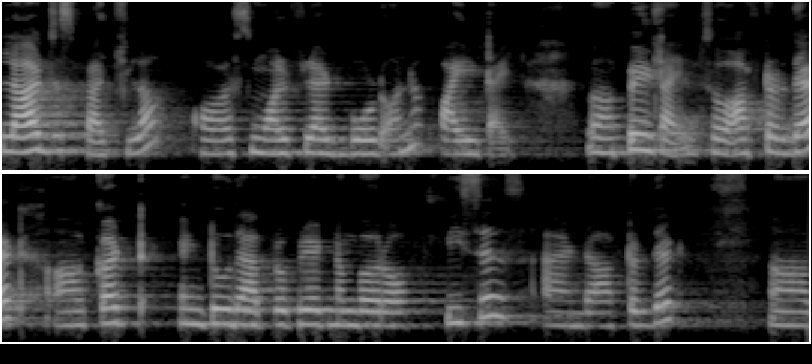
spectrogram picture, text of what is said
large spatula or small flat board on a pile tile uh, pill tile. So after that uh, cut into the appropriate number of pieces and after that uh,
